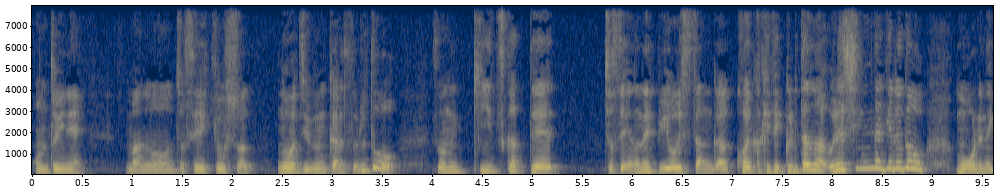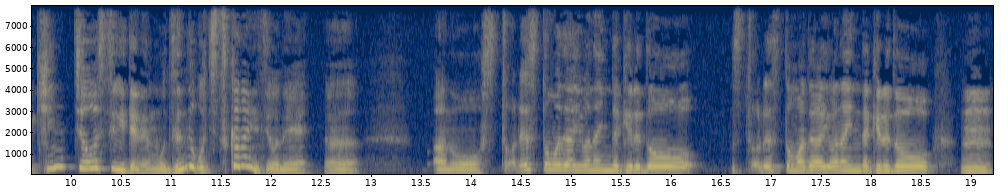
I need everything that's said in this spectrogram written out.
本当にね、ま、あの女性恐怖症の自分からするとその気使って女性のね美容師さんが声かけてくれたのは嬉しいんだけれどもう俺ね緊張しすぎてねもう全然落ち着かないんですよね。うん。あのストレスとまでは言わないんだけれどストレスとまでは言わないんだけれどうん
